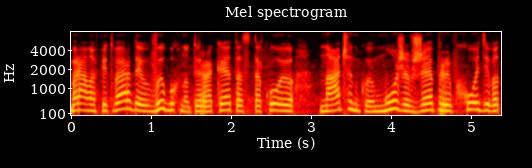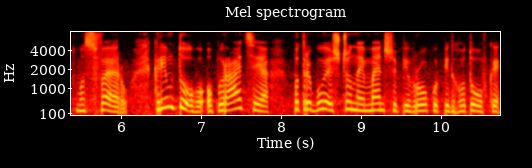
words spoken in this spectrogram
Баранов підтвердив, вибухнути ракета з такою начинкою може вже при вході в атмосферу. Крім того, операція потребує щонайменше півроку підготовки.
